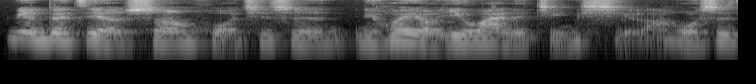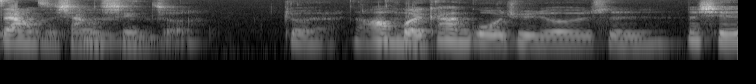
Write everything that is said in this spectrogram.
面对自己的生活，其实你会有意外的惊喜啦。我是这样子相信着。嗯、对，然后回看过去，就是那些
